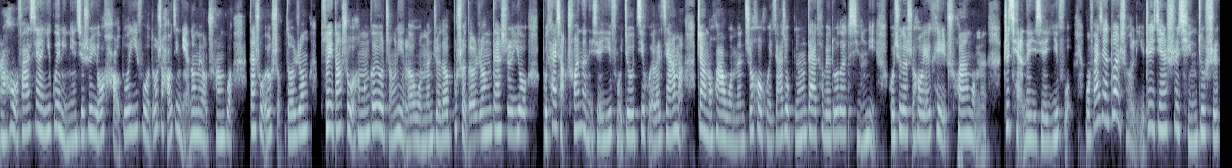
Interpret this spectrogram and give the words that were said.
然后我发现衣柜里面其实有好多衣服，我都是好几年都没有穿过，但是我又舍不得扔。所以当时我和蒙哥又整理了我们觉得不舍得扔，但是又不太想穿的那些衣服，就寄回了家嘛。这样的话，我们之后回家就不用带特别多的行李，回去的时候也可以穿我们。之前的一些衣服，我发现断舍离这件事情，就是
